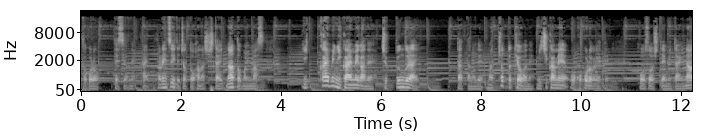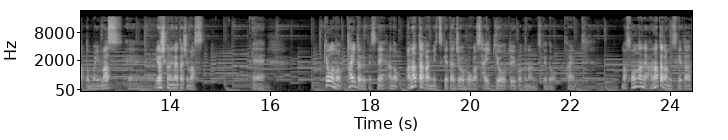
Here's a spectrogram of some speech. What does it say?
ところですよね。はい。それについてちょっとお話ししたいなと思います。1回目、2回目がね、10分ぐらいだったので、まあ、ちょっと今日はね、短めを心がけて放送してみたいなと思います。えー、よろしくお願いいたします。えー、今日のタイトルですね。あの、あなたが見つけた情報が最強ということなんですけど、はい。まあそんなね、あなたが見つけた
